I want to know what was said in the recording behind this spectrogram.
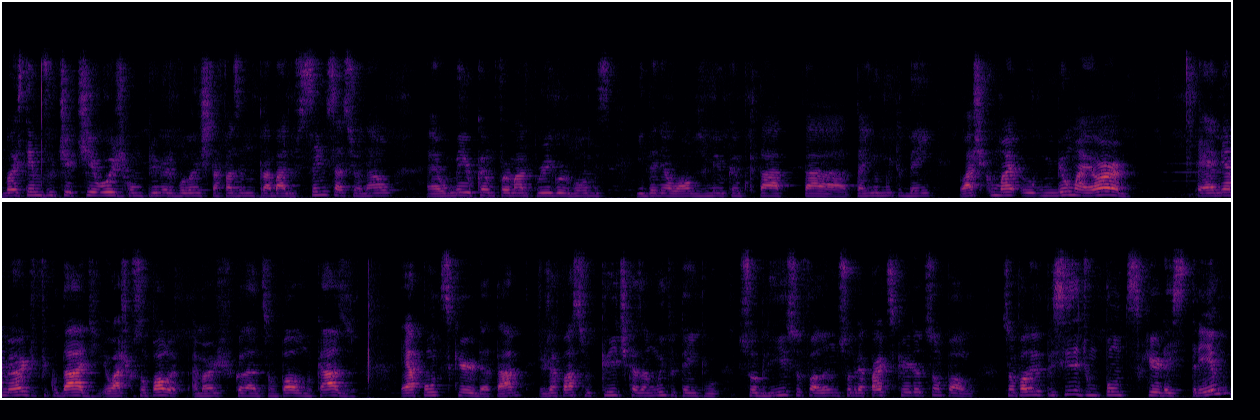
Nós temos o Tietchan hoje como primeiro volante, está fazendo um trabalho sensacional. É, o meio-campo formado por Igor Gomes e Daniel Alves, o meio-campo que está tá, tá indo muito bem. Eu acho que o, o meu maior é a minha maior dificuldade, eu acho que o São Paulo, a maior dificuldade do São Paulo, no caso, é a ponta esquerda, tá? Eu já faço críticas há muito tempo sobre isso, falando sobre a parte esquerda do São Paulo. O São Paulo ele precisa de um ponto esquerda extremo,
